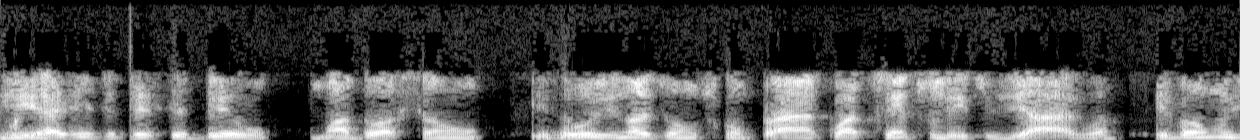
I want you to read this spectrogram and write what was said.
E a gente recebeu uma doação e hoje nós vamos comprar 400 litros de água e vamos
